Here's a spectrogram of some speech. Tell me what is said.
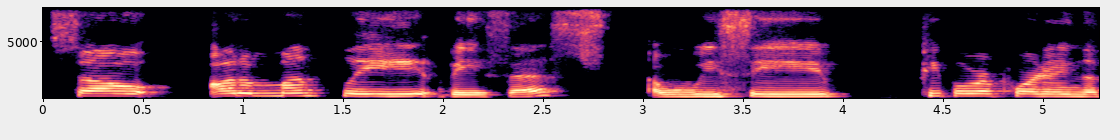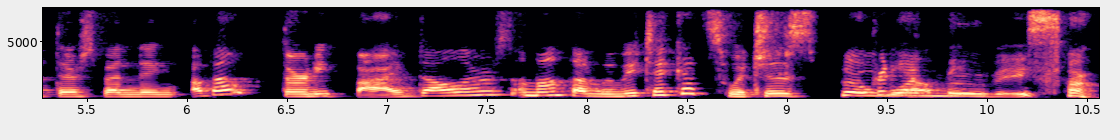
So on a monthly basis, uh, we see people reporting that they're spending about $35 a month on movie tickets, which is so pretty one healthy. movie. Sorry.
